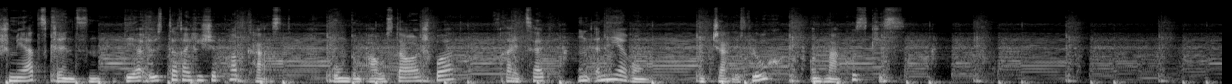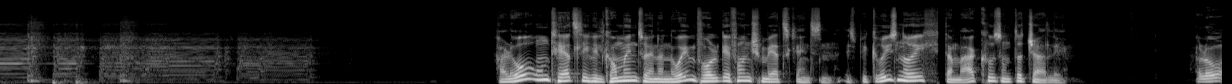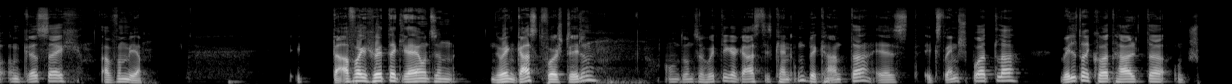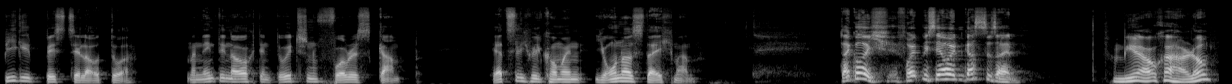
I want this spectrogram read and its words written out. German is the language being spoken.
Schmerzgrenzen, der österreichische Podcast rund um Ausdauersport, Freizeit und Ernährung mit Charlie Fluch und Markus Kiss. Hallo und herzlich willkommen zu einer neuen Folge von Schmerzgrenzen. Es begrüßen euch der Markus und der Charlie. Hallo und grüß euch auch von mir. Ich darf euch heute gleich unseren neuen Gast vorstellen. Und unser heutiger Gast ist kein Unbekannter. Er ist Extremsportler, Weltrekordhalter und Spiegel-Bestsellerautor. Man nennt ihn auch den deutschen Forrest Gump. Herzlich willkommen, Jonas Deichmann. Danke euch. Freut mich sehr, heute ein Gast zu sein. Von mir auch ein Hallo.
